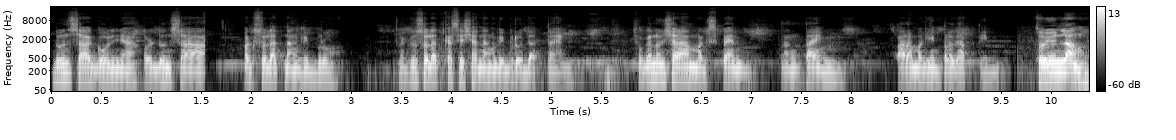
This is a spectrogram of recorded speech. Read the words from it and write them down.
dun sa goal niya or dun sa pagsulat ng libro. Nagsusulat kasi siya ng libro that time. So ganun siya mag-spend ng time para maging productive. So yun lang.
